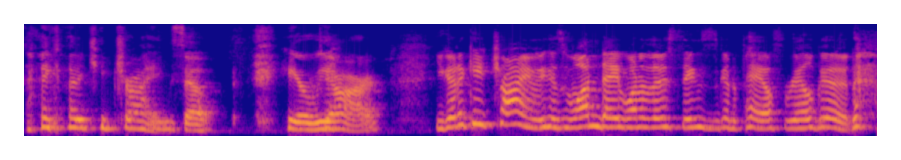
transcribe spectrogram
I got to keep trying. So here we are. You got to keep trying because one day one of those things is going to pay off real good.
